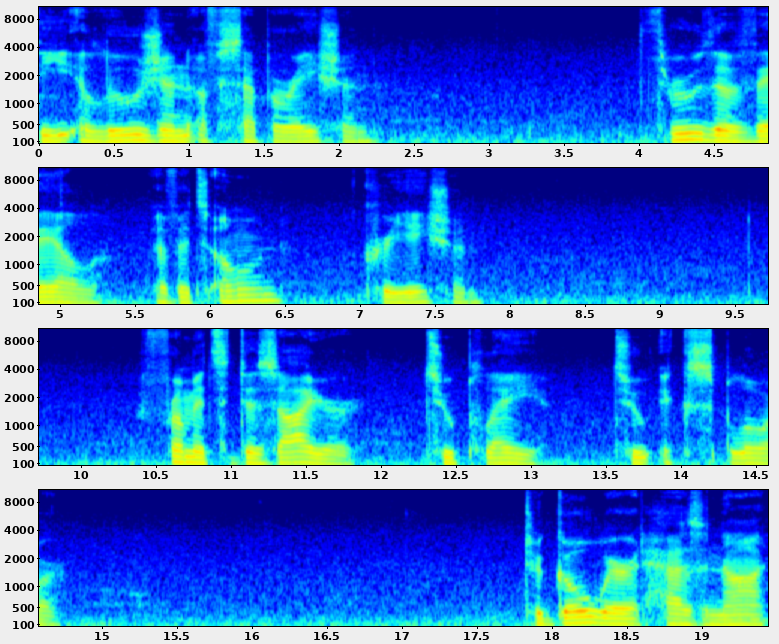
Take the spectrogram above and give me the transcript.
the illusion of separation, through the veil of its own creation, from its desire to play, to explore, to go where it has not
